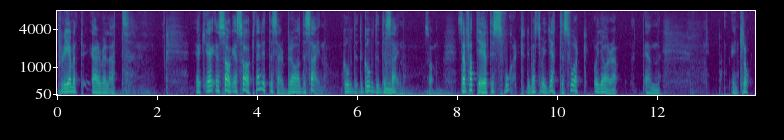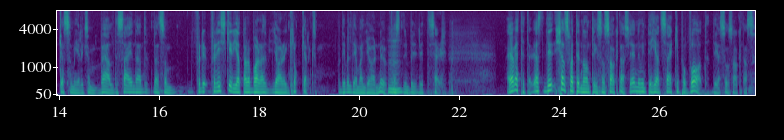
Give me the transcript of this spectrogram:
problemet är väl att jag, jag, jag, sak, jag saknar lite så bra design, god, god mm. design. Mm. Så. Sen fattar jag att det är svårt. Det måste vara jättesvårt att göra en, en klocka som är liksom väldesignad, men som för, det, för risken är att man bara gör en klocka. Liksom. Och det är väl det man gör nu, mm. fast det blir lite så här... Jag vet inte. Det känns som att det är någonting som saknas. Jag är nog inte helt säker på vad det är som saknas.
